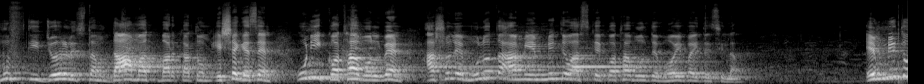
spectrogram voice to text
মুফতি জহিরুল ইসলাম দামাত বারকাতম এসে গেছেন। উনি কথা বলবেন। আসলে মূলত আমি এমনিতেও আজকে কথা বলতে ভয় পাইতেছিলাম। এমনি তো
